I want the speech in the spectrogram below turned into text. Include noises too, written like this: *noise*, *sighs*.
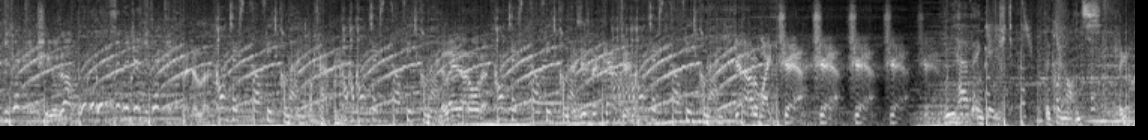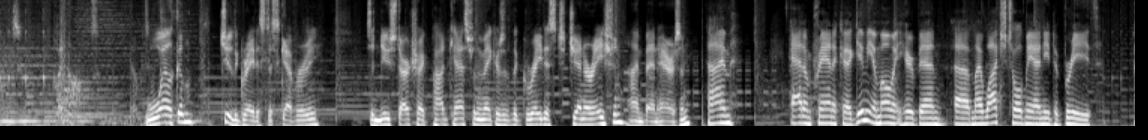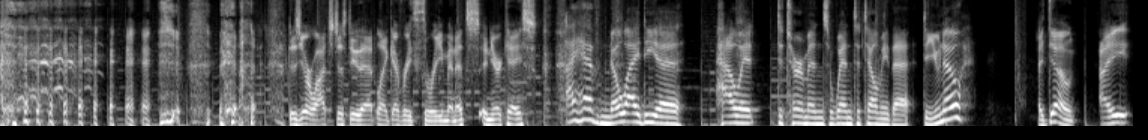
Signatures detected. Shield up. Signatures detected. Red alert. Context Starfleet Command. What's happening? Co- Context Starfleet Command. Delay that order. Context Starfleet Command. This is the captain. Context Starfleet Command. Get out of my chair. Chair. Chair. Chair. Chair. We have engaged the Klingons. Klingons. Klingons. Welcome to The Greatest Discovery. It's a new Star Trek podcast from the makers of The Greatest Generation. I'm Ben Harrison. I'm Adam Pranica. Give me a moment here, Ben. Uh, my watch told me I need to breathe. *laughs* Does your watch just do that like every three minutes in your case? I have no idea how it determines when to tell me that. Do you know? I don't. I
